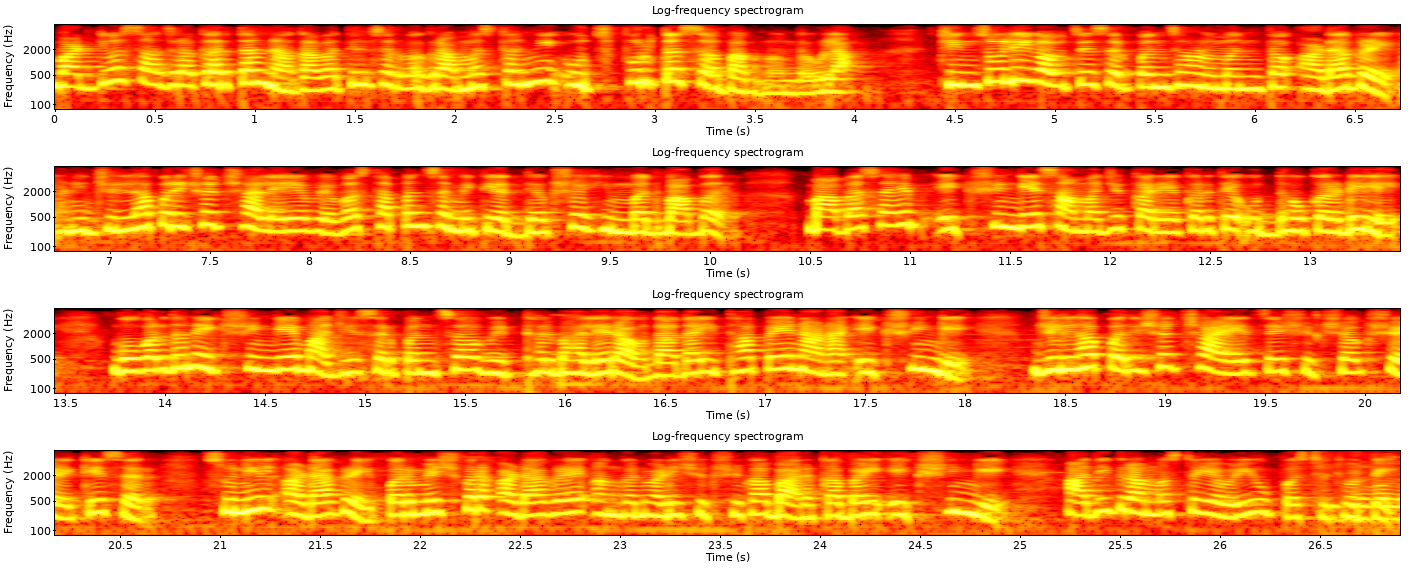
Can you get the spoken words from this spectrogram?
वाढदिवस साजरा करताना गावातील सर्व ग्रामस्थांनी उत्स्फूर्त सहभाग नोंदवला. चिंचोली गावचे सरपंच हनुमंत आडागळे आणि जिल्हा परिषद शालेय व्यवस्थापन समिती अध्यक्ष हिम्मत बाबर बाबासाहेब एकशिंगे सामाजिक कार्यकर्ते उद्धव कर्डिले गोवर्धन एकशिंगे माजी सरपंच विठ्ठल भालेराव दादा इथापे नाना एकशिंगे जिल्हा परिषद शाळेचे शिक्षक शेळके सर सुनील अडागळे परमेश्वर अडागळे अंगणवाडी शिक्षिका बारकाबाई एकशिंगे आदी ग्रामस्थ यावेळी उपस्थित होते.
